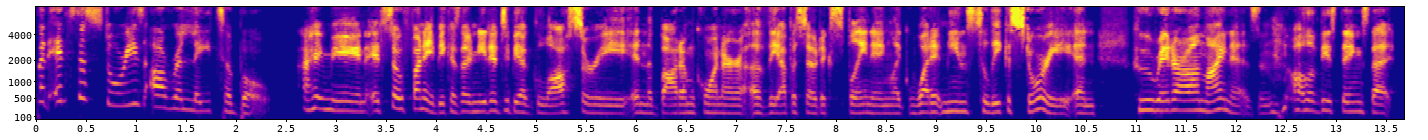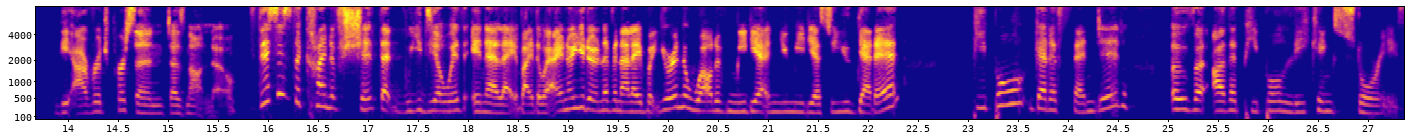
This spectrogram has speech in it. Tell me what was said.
But Insta stories are relatable. I mean, it's so funny because there needed to be a glossary in the bottom corner of the episode explaining like what it means to leak a story and who Radar Online is and all of these things that the average person does not know. This is the kind of shit that we deal with in LA, by the way. I know you don't live in LA, but you're in the world of media and new media, so you get it. People get offended over other people leaking stories.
